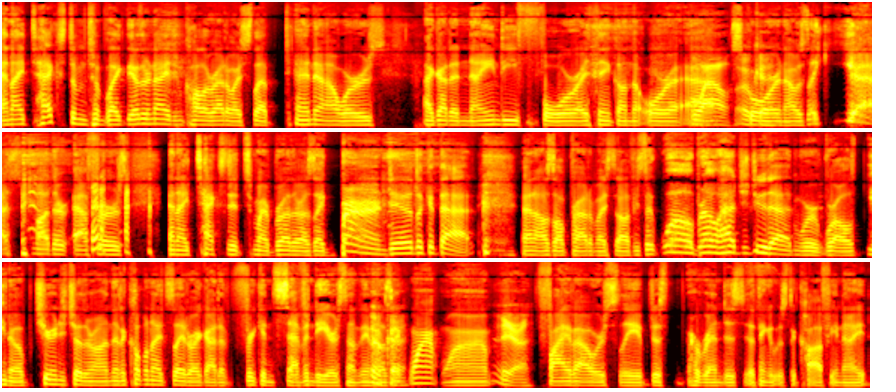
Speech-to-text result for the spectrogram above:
And I text them to like the other night in Colorado, I slept 10 hours. I got a 94, I think, on the Oura app Wow, score. okay. And I was like, yes, mother effers. and I texted it to my brother. I was like, burn, dude, look at that. And I was all proud of myself. He's like, whoa, bro, how'd you do that? And we're, we're all, you know, cheering each other on. Then a couple nights later, I got a freaking 70 or something. I was like, wah, wah Yeah. five hours sleep, just horrendous. I think it was the coffee night.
